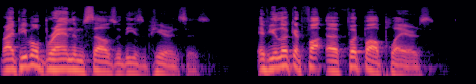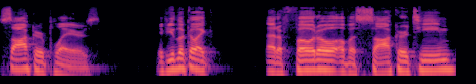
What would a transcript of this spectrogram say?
Right? People brand themselves with these appearances. If you look at fo- uh, football players, soccer players, if you look at like at a photo of a soccer team,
